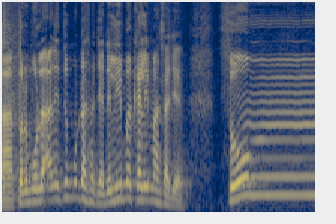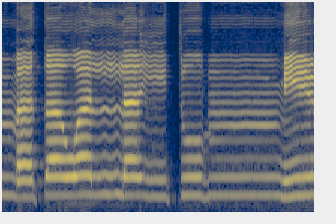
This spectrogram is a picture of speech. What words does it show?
Ha, permulaan itu mudah saja. Ada lima kalimah saja. Thumma tawallaitum min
